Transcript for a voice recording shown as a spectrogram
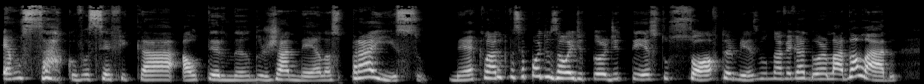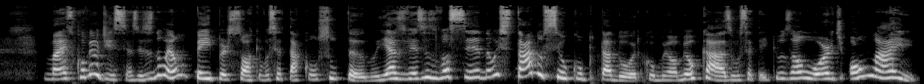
é um saco você ficar alternando janelas para isso. Né? Claro que você pode usar o editor de texto, software mesmo, o navegador lado a lado. Mas, como eu disse, às vezes não é um paper só que você está consultando. E às vezes você não está no seu computador, como é o meu caso. Você tem que usar o Word online.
